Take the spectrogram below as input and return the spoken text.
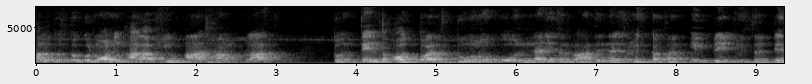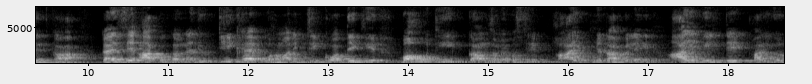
हेलो दोस्तों, good morning all of you. आज हम क्लास तो टेंथ और ट्वेल्थ दोनों को नरेशन पढ़ाते हैं। नरेशन में कथन इम्परेटिव सेंटेंस का। कैसे आपको करना जो ट्रिक है, वो हमारी ट्रिक को आप देखिए। बहुत ही कम समय पर, सिर्फ़ फाइव मिनट आप लेंगे। I will take for your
